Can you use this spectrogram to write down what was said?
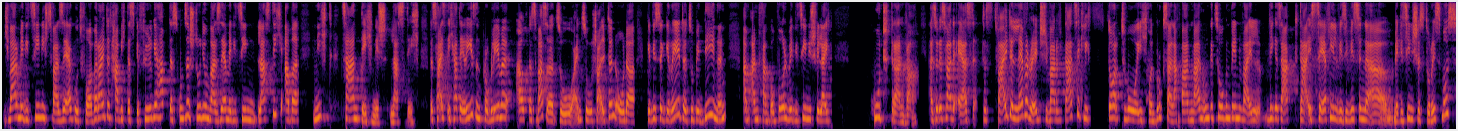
Ich war medizinisch zwar sehr gut vorbereitet, habe ich das Gefühl gehabt, dass unser Studium war sehr medizinlastig, aber nicht zahntechnisch lastig. Das heißt, ich hatte Riesenprobleme, auch das Wasser zu einzuschalten oder gewisse Geräte zu bedienen am Anfang, obwohl medizinisch vielleicht gut dran war. Also das war der erste. Das zweite Leverage war tatsächlich dort, wo ich von Bruxelles nach Baden-Baden umgezogen bin, weil, wie gesagt, da ist sehr viel, wie Sie wissen, äh, medizinisches Tourismus,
